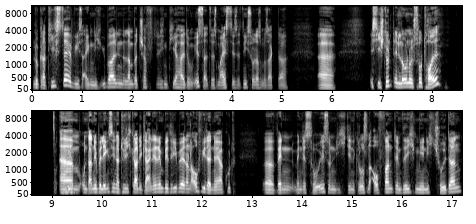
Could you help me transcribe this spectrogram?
lukrativste, wie es eigentlich überall in der landwirtschaftlichen Tierhaltung ist. Also das meiste ist jetzt nicht so, dass man sagt, da äh, ist die Stundenentlohnung so toll. Ähm, mhm. Und dann überlegen sich natürlich gerade die kleineren Betriebe dann auch wieder, naja gut, äh, wenn, wenn das so ist und ich den großen Aufwand, den will ich mir nicht schultern,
